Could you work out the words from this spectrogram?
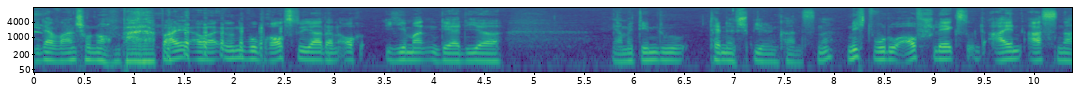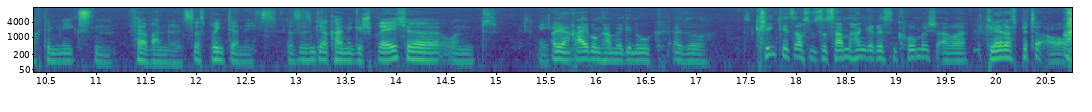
Jeder waren schon noch ein paar dabei, aber irgendwo brauchst du ja dann auch jemanden, der dir, ja, mit dem du Tennis spielen kannst. Ne? Nicht, wo du aufschlägst und ein Ass nach dem nächsten verwandelst. Das bringt ja nichts. Das sind ja keine Gespräche und nee. Oh ja, Reibung haben wir genug. Also das klingt jetzt aus dem Zusammenhang gerissen komisch, aber klär das bitte auf.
